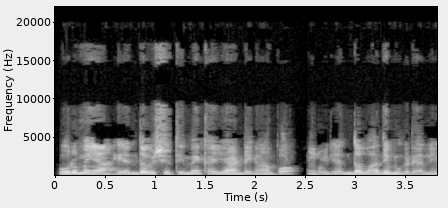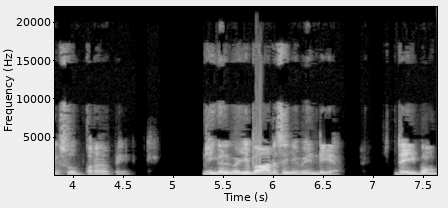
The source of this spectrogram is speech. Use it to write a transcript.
பொறுமையாக எந்த விஷயத்தையுமே கையாண்டிங்கன்னா போகிறோம் உங்களுக்கு எந்த பாதிப்பும் கிடையாது. நீங்கள் சூப்பராக இருப்பீங்க. நீங்கள் வழிபாடு செய்ய வேண்டிய தெய்வம்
